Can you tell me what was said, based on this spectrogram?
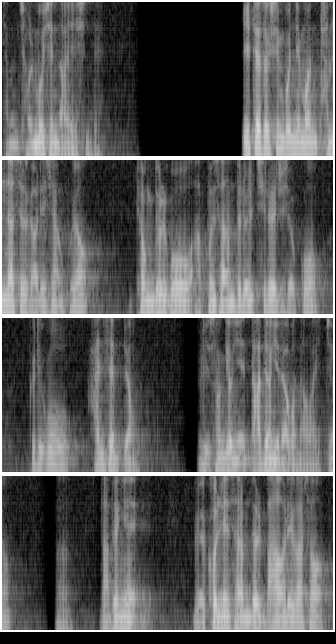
참 젊으신 나이신데. 이태석 신부님은 밤낮을 가리지 않고요. 병들고 아픈 사람들을 치료해 주셨고 그리고 한센병 우리 성경에 나병이라고 나와 있죠. 어, 나병에 걸린 사람들 마을에 가서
